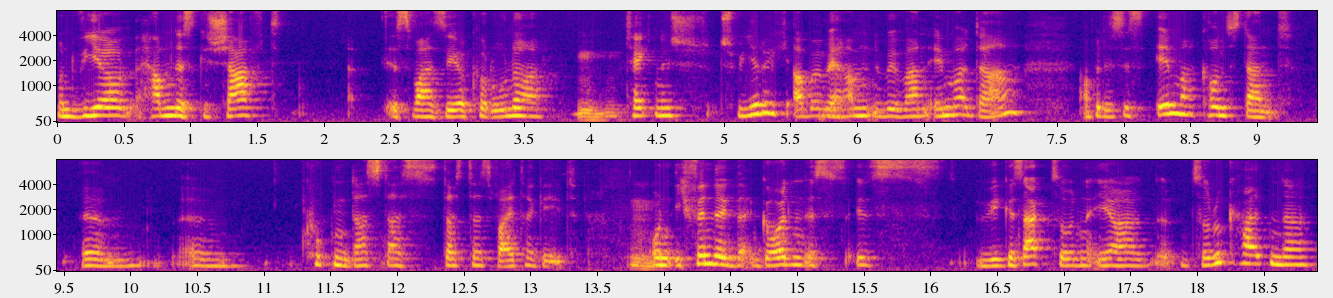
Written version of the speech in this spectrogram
Und wir haben das geschafft, es war sehr Corona-technisch schwierig, aber wir, haben, wir waren immer da. Aber das ist immer konstant. Ähm, ähm, gucken, dass das, dass das weitergeht. Mhm. Und ich finde, Gordon ist, ist, wie gesagt, so ein eher zurückhaltender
